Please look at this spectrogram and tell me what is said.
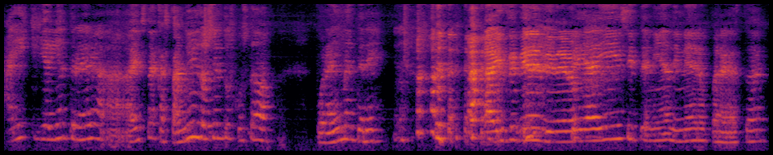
Ahí querían traer a, esta que hasta 1200 costaba. Por ahí me enteré. ahí sí tienen dinero. Y ahí sí tenían dinero para gastar.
